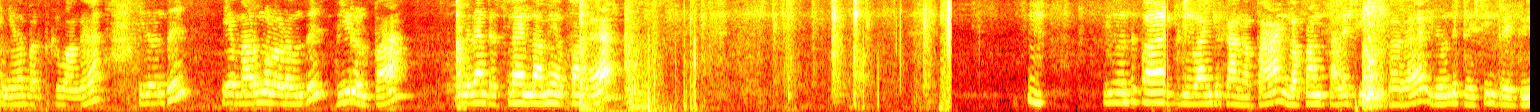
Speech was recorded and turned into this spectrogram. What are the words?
இங்கே தான் படுத்துக்குவாங்க இது வந்து என் மருமகளோட வந்து வீரல்ப்பா இங்கே தான் ட்ரெஸ்லாம் எல்லாமே வைப்பாங்க. இது வந்துப்பா இப்படி வாங்கியிருக்காங்கப்பா. இதில் உட்காந்து தலை சீவுக்காக இது வந்து ட்ரெஸ்ஸிங் டைப்பு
